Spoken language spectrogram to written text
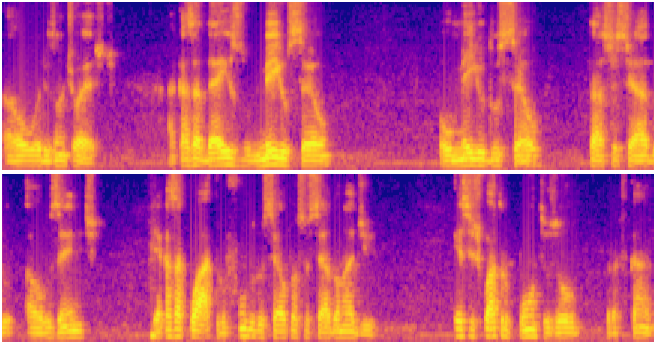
ao horizonte oeste. A casa 10, o meio-céu, ou meio do céu, está associado ao zênite. E a casa 4, o fundo do céu, está associado ao nadir. Esses quatro pontos, ou para ficar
